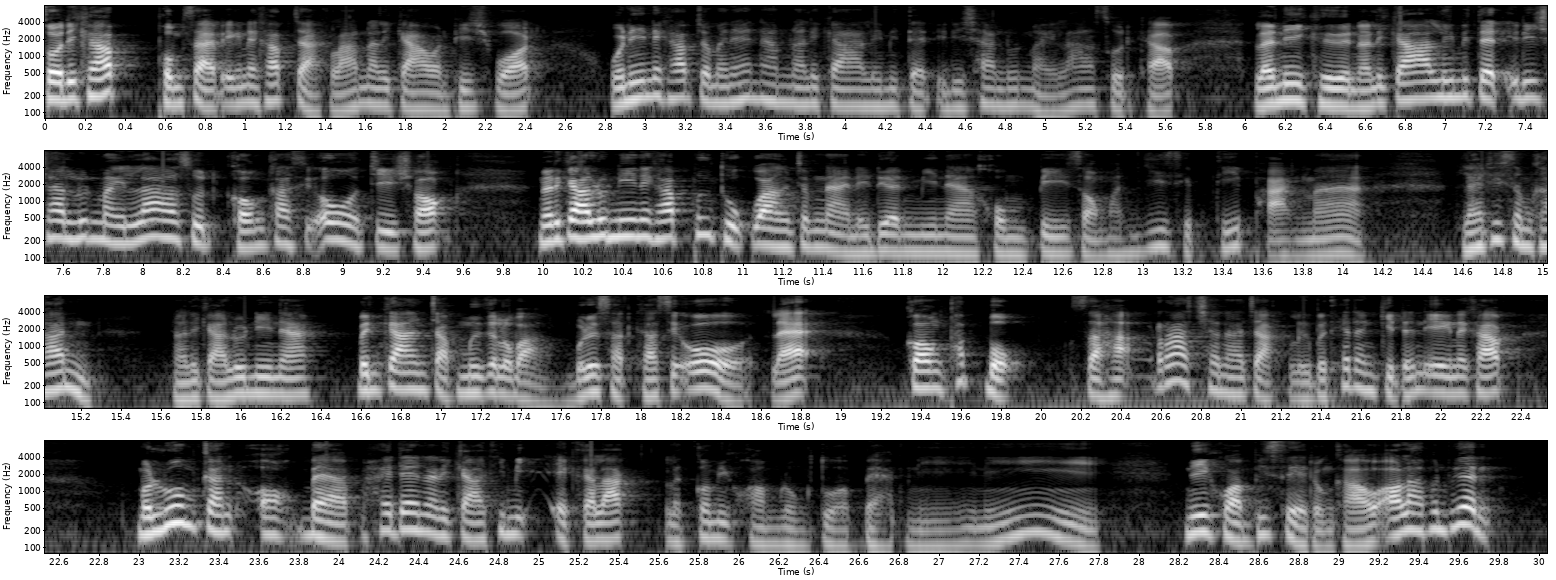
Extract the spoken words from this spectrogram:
สวัสดีครับ ผมแสบเองนะครับ จากร้านนาฬิกาวันพีชวอตวันนี้นะครับจะมาแนะนำนาฬิกา Limited Edition รุ่นใหม่ล่าสุดครับ และนี่คือนาฬิกา Limited Edition รุ่นใหม่ล่าสุดของ Casio G-Shock นาฬิการุ่นนี้นะครับเพิ่งถูกวางจำหน่ายในเดือนมีนาคมปี 2020 ที่ผ่านมา และที่สำคัญนาฬิการุ่นนี้นะเป็นการจับมือกันระหว่างบริษัท Casio และกองทัพบบก สหราชอาณาจักรหรือประเทศอังกฤษนั่นเองนะครับมาร่วมกันออกแบบให้ได้นาฬิกาที่มีเอกลักษณ์ และก็มีความลงตัวแบบนี้นี่นี่ความพิเศษของเขาเอาล่ะเพื่อนๆ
